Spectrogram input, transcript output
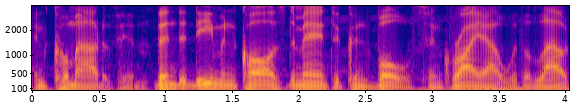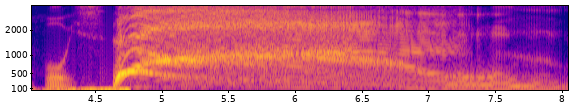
and come out of him. Then the demon caused the man to convulse and cry out with a loud voice.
